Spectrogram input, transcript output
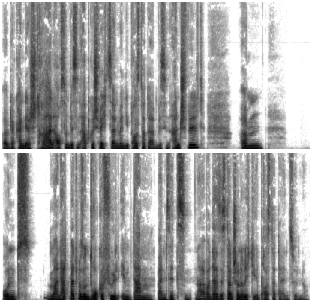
Äh, da kann der Strahl auch so ein bisschen abgeschwächt sein, wenn die Prostata ein bisschen anschwillt. Ähm, und man hat manchmal so ein Druckgefühl im Damm beim Sitzen. Ne? Aber das ist dann schon eine richtige Prostataentzündung.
